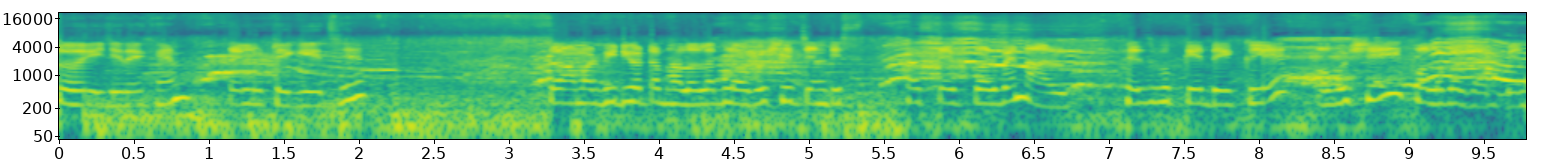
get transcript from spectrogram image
তো এই যে দেখেন, তেল উঠে গিয়েছে। তো আমার ভিডিওটা ভালো লাগলে অবশ্যই চ্যানেলটি সাবস্ক্রাইব করবেন আর ফেসবুকে দেখলে অবশ্যই ফলো করে রাখবেন।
